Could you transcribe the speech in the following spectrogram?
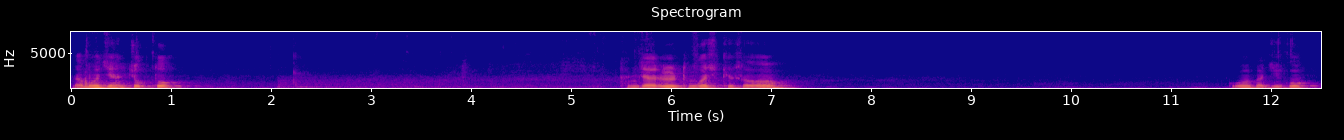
나머지 한쪽도 단자를 통과시켜서 꼬아가지고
